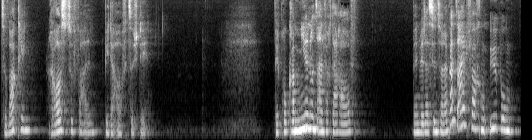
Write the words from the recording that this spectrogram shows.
zu wackeln, rauszufallen, wieder aufzustehen. Wir programmieren uns einfach darauf, wenn wir das in so einer ganz einfachen Übung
